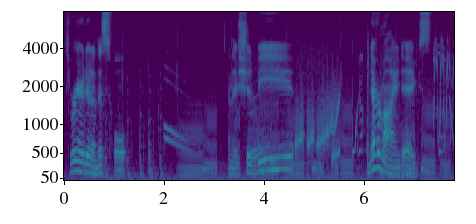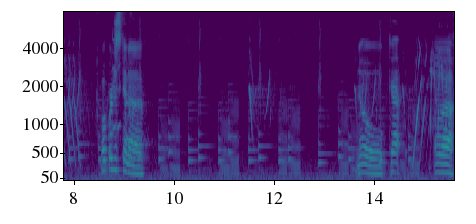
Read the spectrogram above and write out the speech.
So we're gonna do it in this hole. And there should be... Never mind, eggs. Oh, we're just gonna... No, God... Ugh.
